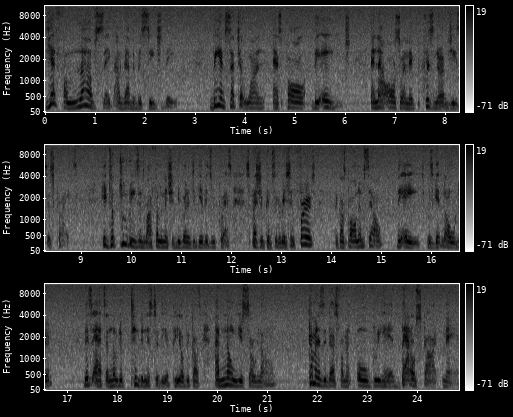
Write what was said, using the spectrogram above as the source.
Yet for love's sake, I'd rather beseech thee being such a one as Paul the aged, and now also am a prisoner of Jesus Christ. He took two reasons why Philemon should be willing to give his request special consideration. First, because Paul himself, the age, was getting older. This adds a note of tenderness to the appeal because I've known you so long. Coming as it does from an old gray-haired, battle-scarred man.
